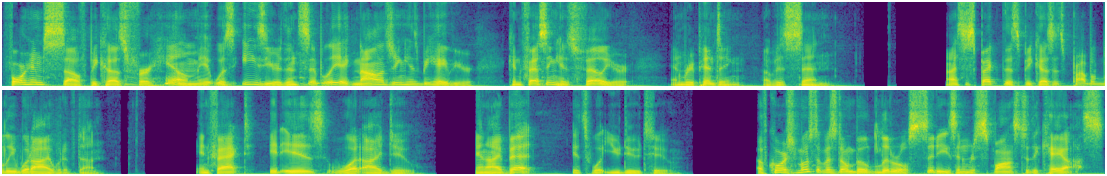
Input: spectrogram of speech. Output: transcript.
for himself because for him it was easier than simply acknowledging his behavior, confessing his failure, and repenting of his sin. I suspect this because it's probably what I would have done. In fact, it is what I do. And I bet it's what you do too. Of course, most of us don't build literal cities in response to the chaos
